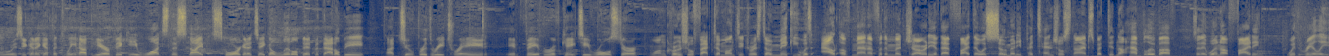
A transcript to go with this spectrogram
Ooh, is he going to get the cleanup here? Mickey wants the snipe. Score going to take a little bit, but that'll be a two for three trade in favor of KT Rolster. One crucial factor, Monte Cristo. Mickey was out of mana for the majority of that fight. There was so many potential snipes, but did not have blue buff, so they were not fighting with really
